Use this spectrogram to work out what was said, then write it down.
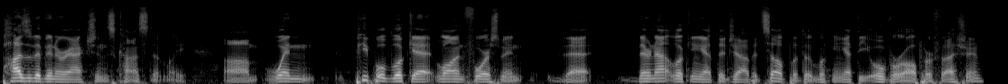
positive interactions constantly. Um, when people look at law enforcement, that they're not looking at the job itself, but they're looking at the overall profession.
